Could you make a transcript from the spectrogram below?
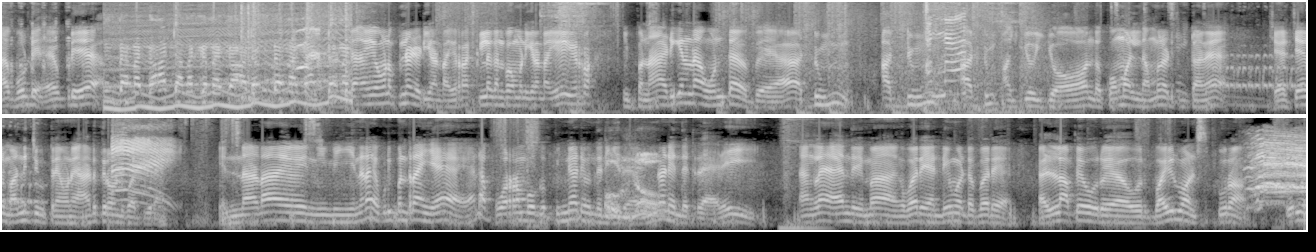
அது போட்டு எப்படியே எவனை பின்னாடி அடிக்கிறான்டா. இறா கில்ல கன்ஃபார்ம் பண்ணிக்கிறான்டா. ஏ இறா இப்போ நான் அடிக்கிறேன்டா ஒன்ட்ட அடும் அடும் அடும். ஐயோ அந்த கோமாளி நம்மளும் அடிச்சு விட்டானே. சரி சரி மன்னிச்சு விட்டுறேன் உன்னை அடுத்த ரவுண்டு பார்த்துக்கிறேன் என்னடா நீ நீங்க என்னடா எப்படி பண்றாங்க ஏன்டா போடுற போக்கு? பின்னாடி வந்து அடிக்கிற முன்னாடி வந்துட்டுற டேய். நாங்களாம் ஏன் தெரியுமா? அங்கே பாரு என் டீமேட்டை பாரு. எல்லாம் அப்படியே ஒரு ஒரு பைல்வான்ஸ் பூரா. பெரிய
